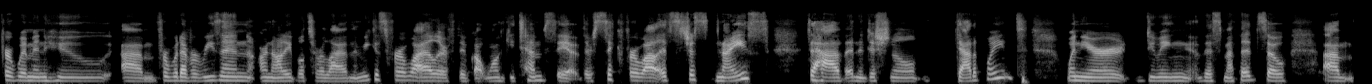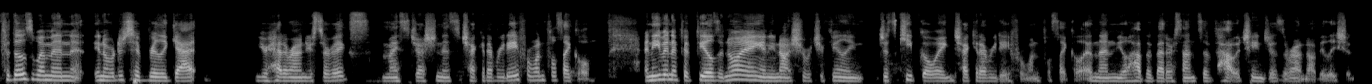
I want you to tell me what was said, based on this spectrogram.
for women who, um, for whatever reason, are not able to rely on the mucus for a while, or if they've got wonky temps, they, they're sick for a while. It's just nice to have an additional data point when you're doing this method. So, um, for those women, in order to really get your head around your cervix, my suggestion is to check it every day for one full cycle. And even if it feels annoying and you're not sure what you're feeling, just keep going, check it every day for one full cycle, and then you'll have a better sense of how it changes around ovulation.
